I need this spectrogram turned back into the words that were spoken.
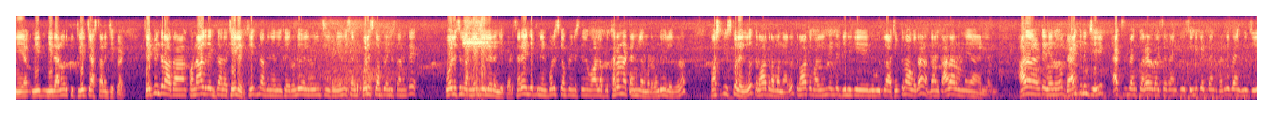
నీ నీ నీ దాని వరకు క్లియర్ చేస్తానని చెప్పాడు. చెప్పిన తర్వాత కొన్నాళ్ళు చేసిన తర్వాత చేయలేదు. చేసిన తర్వాత నేను ఇక రెండు వేల ఇరవై నుంచి ఇక నేను ఏం చేస్తానంటే పోలీస్ కంప్లైంట్ ఇస్తానంటే పోలీసులు నన్ను ఏం చేయలేరని చెప్పాడు. సరే అని చెప్పి నేను పోలీస్ కంప్లైంట్ ఇస్తే వాళ్ళు అప్పుడు కరోనా టైంలో అనమాట రెండు వేల ఇరవైలో ఫస్ట్ తీసుకోలేదు తర్వాత రమ్మన్నారు. తర్వాత వాళ్ళు ఏంటంటే దీనికి నువ్వు ఇట్లా చెప్తున్నావు కదా దానికి ఆధారాలు ఉన్నాయా అని అడిగారు. ఆధారాలు అంటే నేను బ్యాంక్ నుంచి యాక్సిస్ బ్యాంక్ కరేర వైసా bank Syndicate bank Federal bank నుంచి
